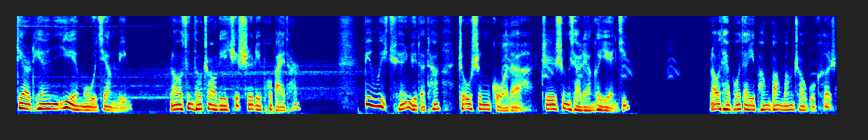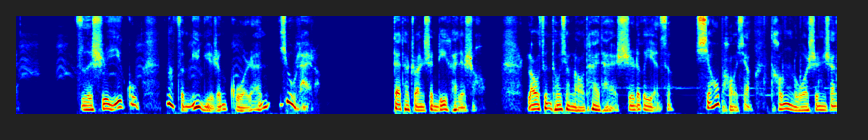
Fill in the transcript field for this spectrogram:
第二天夜幕降临，老孙头照例去十里铺摆摊并未痊愈的他，周身裹的只剩下两个眼睛。老太婆在一旁帮忙照顾客人。子时一过，那粉面女人果然又来了。待她转身离开的时候，老孙头向老太太使了个眼色，小跑向藤萝深山。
